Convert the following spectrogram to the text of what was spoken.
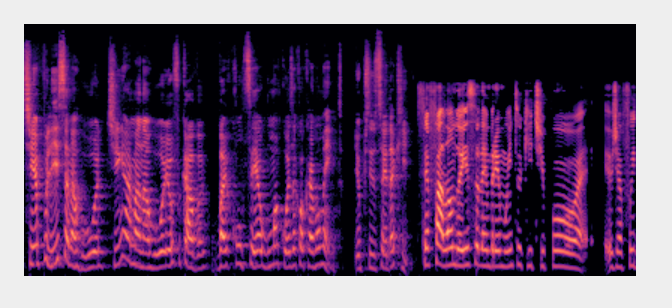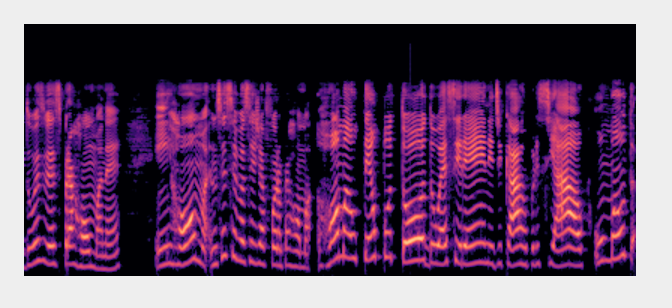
tinha polícia na rua, tinha arma na rua e eu ficava, vai acontecer alguma coisa a qualquer momento. Eu preciso sair daqui. Você falando isso, eu lembrei muito que, tipo, eu já fui duas vezes para Roma, né? Em Roma, não sei se vocês já foram para Roma. Roma o tempo todo é sirene de carro policial, um monte,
